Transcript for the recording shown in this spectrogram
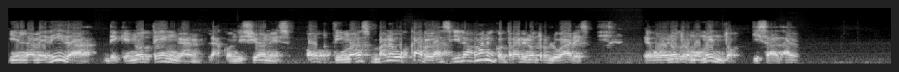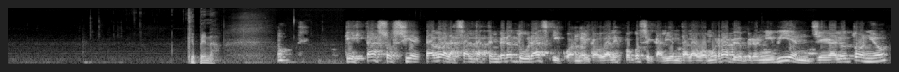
Y en la medida de que no tengan las condiciones óptimas, van a buscarlas y las van a encontrar en otros lugares eh, o en otro momento, quizás. Qué pena. Que está asociado a las altas temperaturas y cuando el caudal es poco se calienta el agua muy rápido, pero ni bien llega el otoño,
